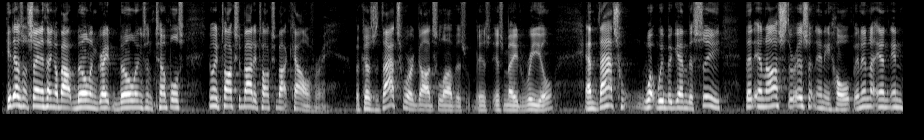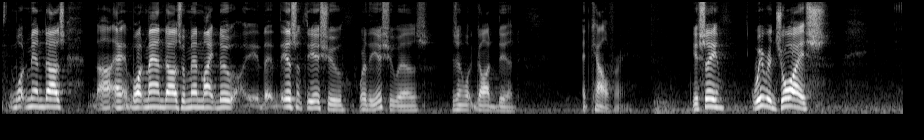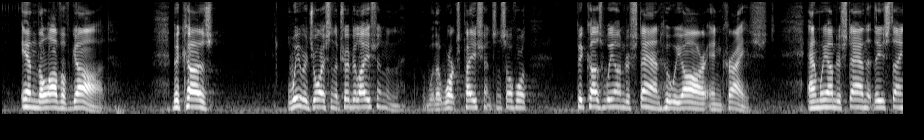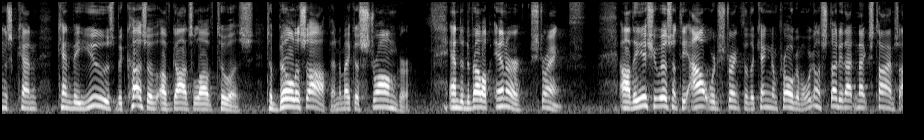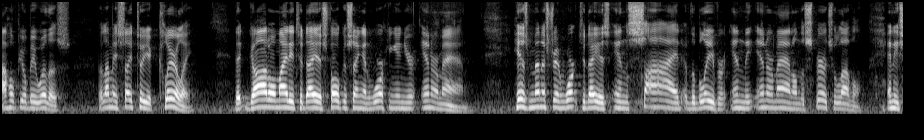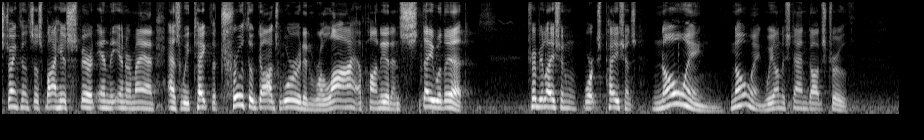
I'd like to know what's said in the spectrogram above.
He doesn't say anything about building great buildings and temples. You know what he talks about? He talks about Calvary. because that's where God's love is, is, is made real. And that's what we begin to see that in us there isn't any hope. And in, in, in what men does, uh, and what man does or men might do isn't the issue. Where the issue is, is in what God did at Calvary. You see, we rejoice in the love of God because we rejoice in the tribulation and that works patience and so forth because we understand who we are in Christ. And we understand that these things can, can be used because of, of God's love to us to build us up and to make us stronger and to develop inner strength. Uh, the issue isn't the outward strength of the kingdom program. We're going to study that next time, so I hope you'll be with us. But let me say to you clearly that God Almighty today is focusing and working in your inner man. His ministry and work today is inside of the believer, in the inner man, on the spiritual level. And He strengthens us by His Spirit in the inner man as we take the truth of God's Word and rely upon it and stay with it. Tribulation works patience, knowing, knowing we understand God's truth.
